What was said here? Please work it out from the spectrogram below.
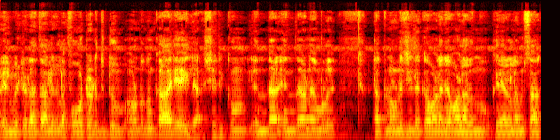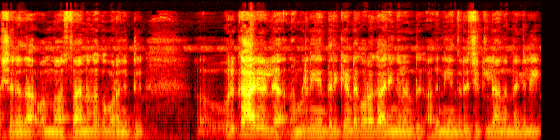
ഹെൽമെറ്റ് ഇടാത്ത ആളുകളെ ഫോട്ടോ എടുത്തിട്ടും അതുകൊണ്ടൊന്നും കാര്യമായില്ല. ശരിക്കും എന്താ എന്താണ് നമ്മൾ ടെക്നോളജിയിലൊക്കെ വളരെ വളർന്നു. കേരളം സാക്ഷരത ഒന്നാം സ്ഥാനം എന്നൊക്കെ പറഞ്ഞിട്ട് ഒരു കാര്യമില്ല. നമ്മൾ നിയന്ത്രിക്കേണ്ട കുറേ കാര്യങ്ങളുണ്ട്. അത് നിയന്ത്രിച്ചിട്ടില്ല എന്നുണ്ടെങ്കിൽ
